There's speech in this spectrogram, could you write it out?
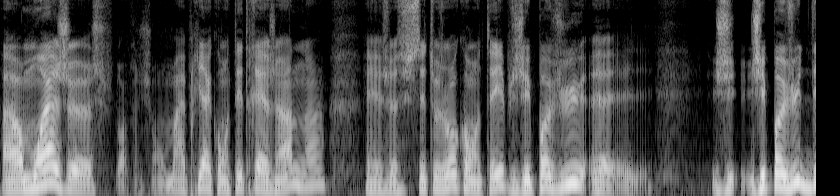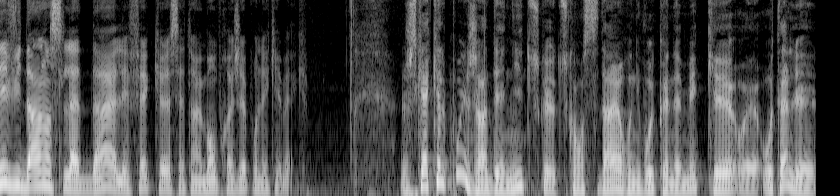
Alors moi, je, on m'a appris à compter très jeune, et je, sais toujours compter, puis j'ai pas vu... Euh, j'ai pas vu d'évidence là-dedans à l'effet que c'est un bon projet pour le Québec. Jusqu'à quel point, Jean-Denis, tu, considères au niveau économique que euh, autant le,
